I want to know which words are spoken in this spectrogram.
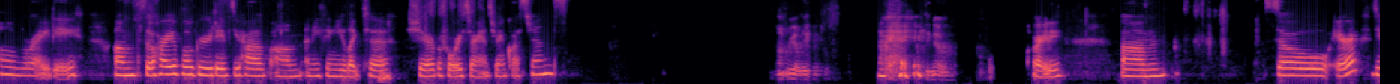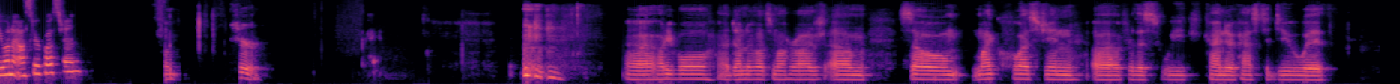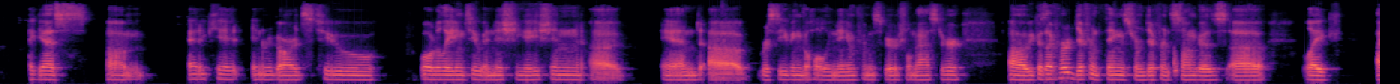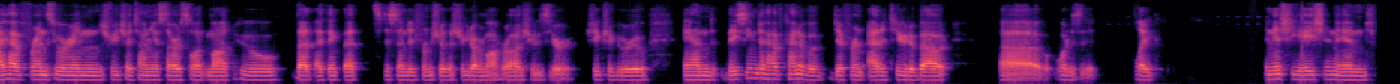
Alrighty. Um, so Hariful Dave, do you have um, anything you'd like to share before we start answering questions? Not really. Okay. Nothing new. Alrighty. Um, so Eric, do you want to ask your question? Um, sure. Okay. uh, Haribol, uh, Dandavats Maharaj. Um, so my question uh, for this week kind of has to do with, I guess, um, etiquette in regards to, well, relating to initiation uh, and uh, receiving the holy name from a spiritual master. Uh, because I've heard different things from different sanghas. Uh, like, I have friends who are in Sri Chaitanya Saraswat Math who that I think that's descended from Srila Sridhar Maharaj, who's your Shiksha Guru, and they seem to have kind of a different attitude about uh, what is it like initiation and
